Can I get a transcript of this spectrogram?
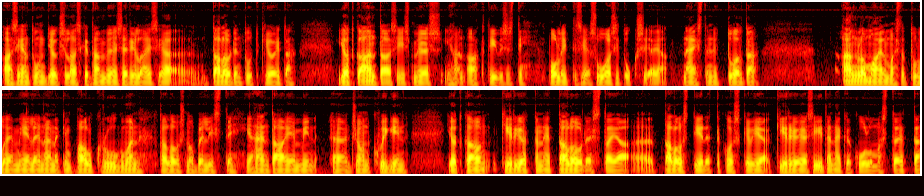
asiantuntijoiksi lasketaan myös erilaisia talouden tutkijoita, jotka antaa siis myös ihan aktiivisesti poliittisia suosituksia. Ja näistä nyt tuolta anglomaailmasta tulee mieleen ainakin Paul Krugman, talousnobelisti, ja häntä aiemmin John Quiggin – jotka on kirjoittaneet taloudesta ja taloustiedettä koskevia kirjoja siitä näkökulmasta, että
